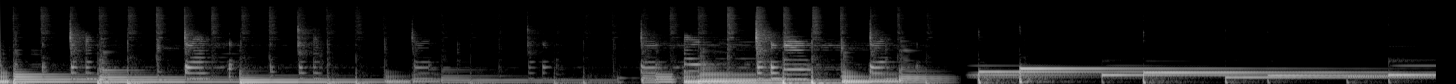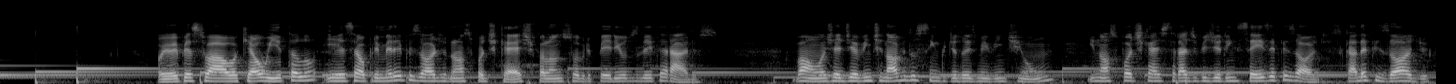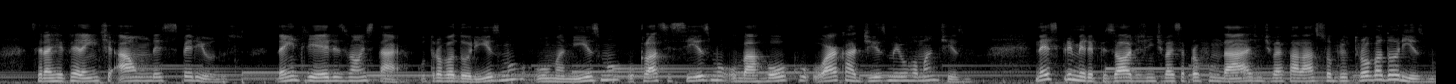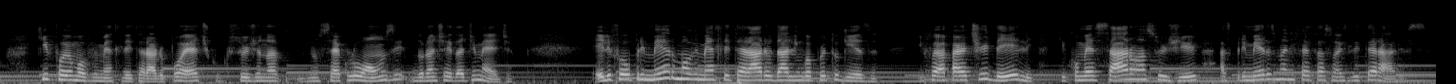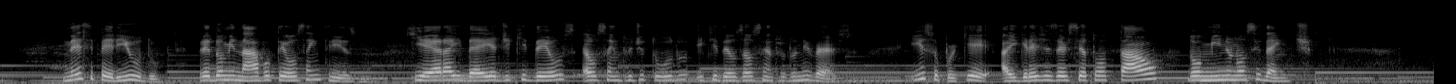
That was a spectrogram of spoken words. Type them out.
Oi, oi pessoal, aqui é o Ítalo e esse é o primeiro episódio do nosso podcast falando sobre períodos literários. Bom, hoje é dia 29 de 5 de 2021 e nosso podcast será dividido em seis episódios. Cada episódio será referente a um desses períodos. Dentre eles vão estar o trovadorismo, o humanismo, o classicismo, o barroco, o arcadismo e o romantismo. Nesse primeiro episódio, a gente vai se aprofundar, a gente vai falar sobre o trovadorismo, que foi um movimento literário poético que surgiu no século XI, durante a Idade Média. Ele foi o primeiro movimento literário da língua portuguesa, e foi a partir dele que começaram a surgir as primeiras manifestações literárias. Nesse período, predominava o teocentrismo, que era a ideia de que Deus é o centro de tudo e que Deus é o centro do universo. Isso porque a igreja exercia total domínio no Ocidente.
